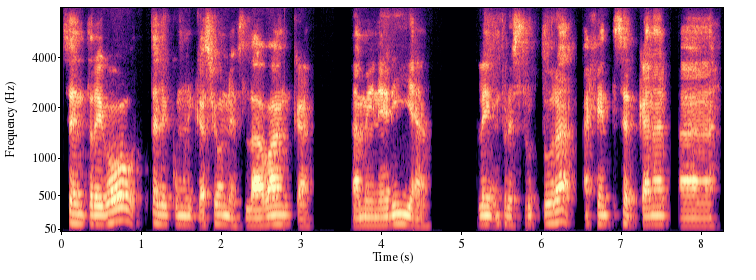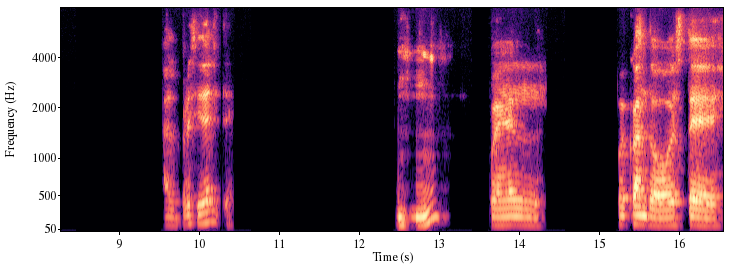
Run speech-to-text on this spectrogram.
se entregó telecomunicaciones, la banca, la minería, la infraestructura a gente cercana a- al presidente. Fue el, fue cuando este,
